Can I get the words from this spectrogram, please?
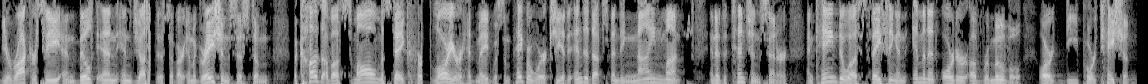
bureaucracy and built in injustice of our immigration system, because of a small mistake her lawyer had made with some paperwork, she had ended up spending nine months in a detention center and came to us facing an imminent order of removal or deportation.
